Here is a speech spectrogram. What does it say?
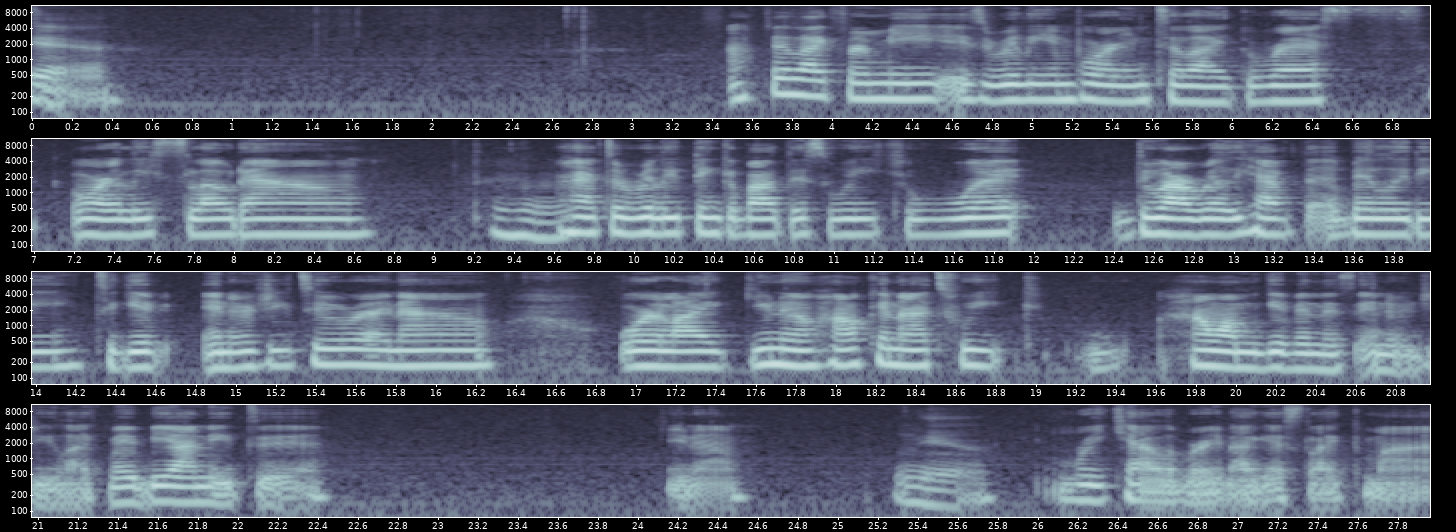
yeah. I feel like for me, it's really important to like rest or at least slow down. hmm I had to really think about this week. What do I really have the ability to give energy to right now? Or, like, you know, how can I tweak how I'm giving this energy? Like, maybe I need to, you know, Yeah. recalibrate, I guess, like my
